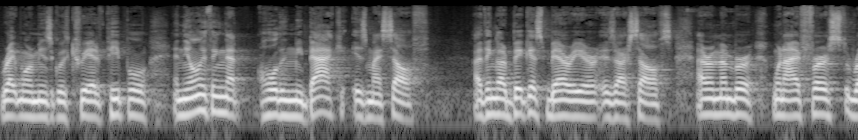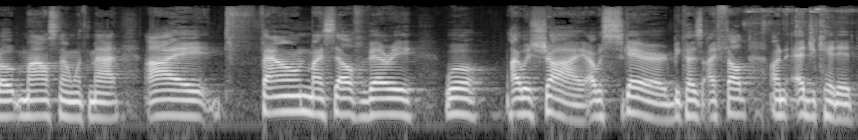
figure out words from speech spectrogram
write more music with creative people. And the only thing that holding me back is myself. I think our biggest barrier is ourselves. I remember when I first wrote Milestone with Matt, I found myself very, well, I was shy. I was scared because I felt uneducated.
